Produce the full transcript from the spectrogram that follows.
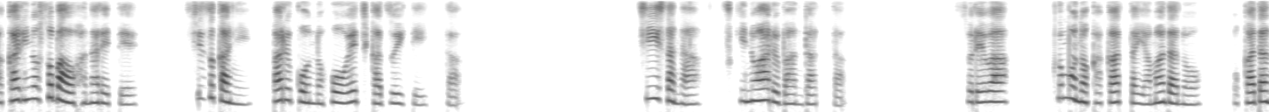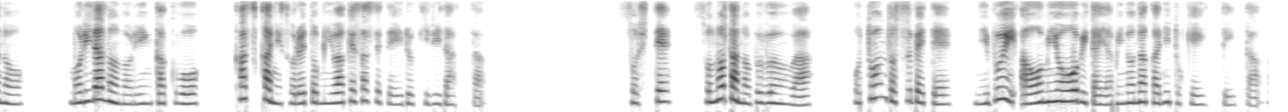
明かりのそばを離れて、静かにバルコンの方へ近づいていった。小さな月のある晩だった。それは雲のかかった山だの、丘だの、森だのの輪郭をかすかにそれと見分けさせている霧だった。そしてその他の部分は、ほとんどすべて鈍い青みを帯びた闇の中に溶け入っていた。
